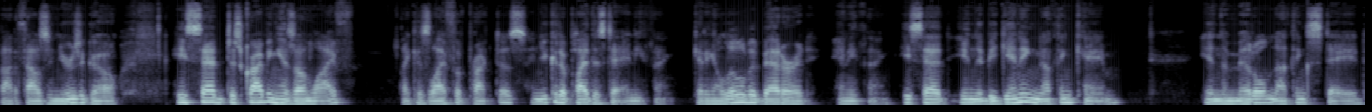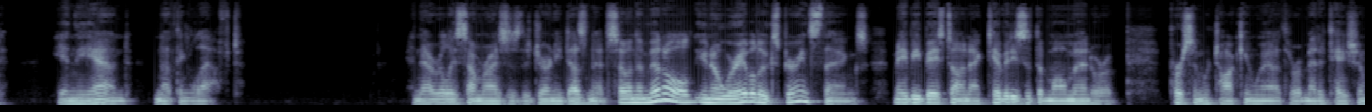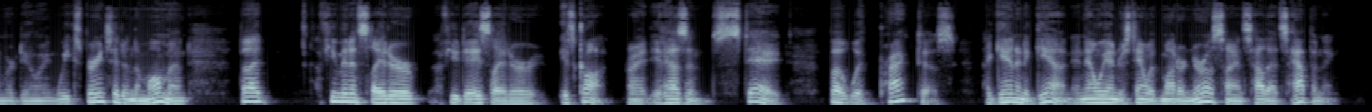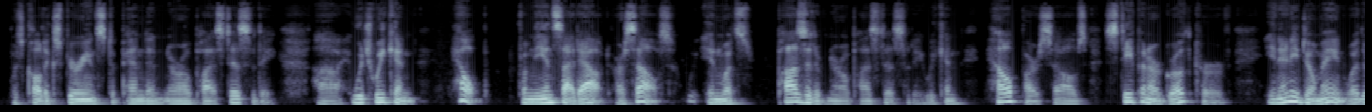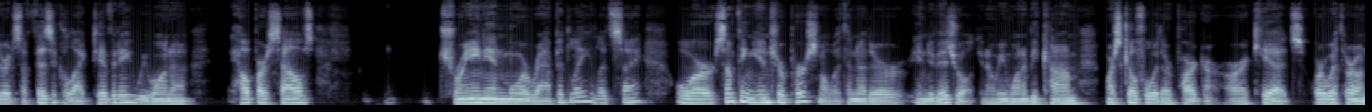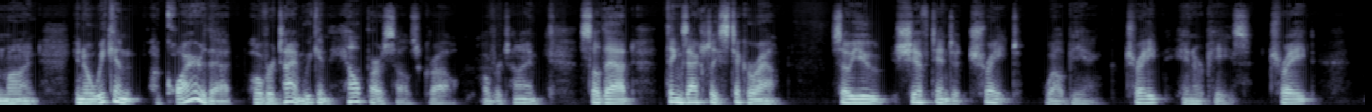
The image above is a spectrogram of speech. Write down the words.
about a thousand years ago, he said, describing his own life, like his life of practice, and you could apply this to anything, getting a little bit better at anything. He said, In the beginning, nothing came. In the middle, nothing stayed. In the end, nothing left. And that really summarizes the journey, doesn't it? So in the middle, you know, we're able to experience things, maybe based on activities at the moment or a person we're talking with or a meditation we're doing. We experience it in the moment, but a few minutes later, a few days later, it's gone, right? It hasn't stayed. But with practice, again and again. And now we understand with modern neuroscience how that's happening, what's called experience dependent neuroplasticity, uh, which we can help from the inside out ourselves in what's positive neuroplasticity. We can help ourselves steepen our growth curve in any domain, whether it's a physical activity, we want to help ourselves train in more rapidly, let's say, or something interpersonal with another individual. You know, we want to become more skillful with our partner or our kids or with our own mind. You know, we can acquire that over time. We can help ourselves grow over time so that things actually stick around. So you shift into trait well being, trait inner peace, trait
